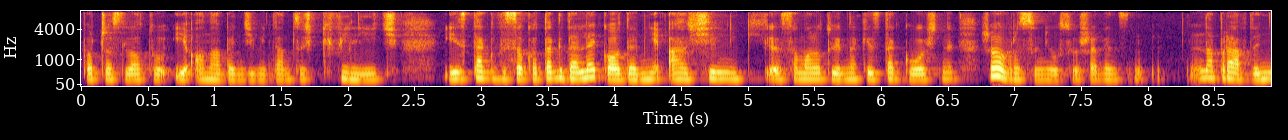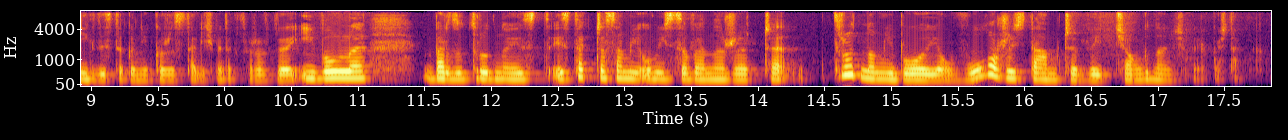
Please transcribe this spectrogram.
podczas lotu i ona będzie mi tam coś kwilić. Jest tak wysoko, tak daleko ode mnie, a silnik samolotu jednak jest tak głośny, że po prostu nie usłyszę, więc naprawdę nigdy z tego nie korzystaliśmy tak naprawdę. I w ogóle bardzo trudno jest, jest tak czasami umiejscowiona, że trudno mi było ją włożyć tam, czy wyciągnąć, jakoś tak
